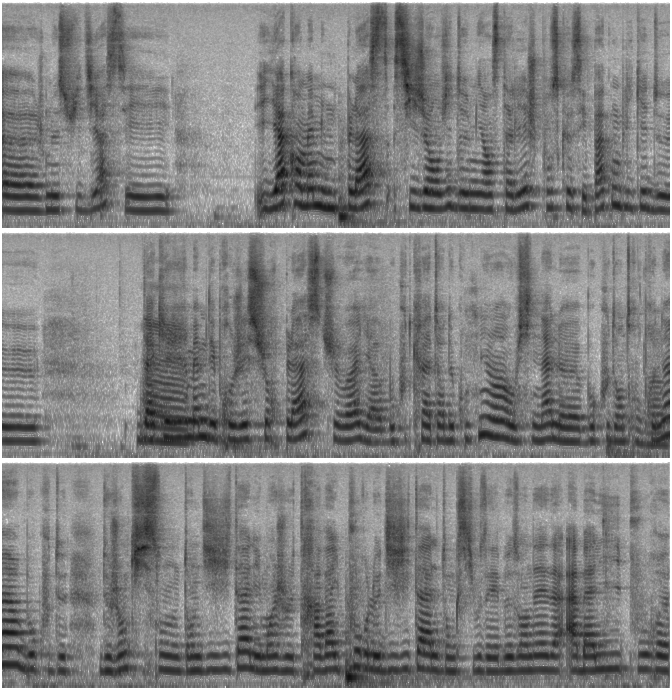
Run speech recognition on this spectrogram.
euh, je me suis dit ah c'est il y a quand même une place. Si j'ai envie de m'y installer je pense que c'est pas compliqué de d'acquérir Hmm. même des projets sur place, tu vois, il y a beaucoup de créateurs de contenu, hein, au final, euh, beaucoup d'entrepreneurs, beaucoup de, de gens qui sont dans le digital, et moi je travaille pour le digital, donc si vous avez besoin d'aide à Bali pour euh,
